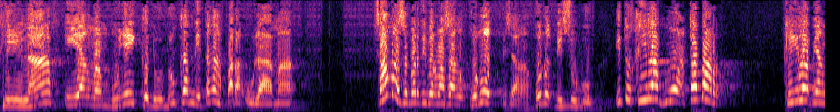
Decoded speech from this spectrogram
Khilaf yang mempunyai kedudukan di tengah para ulama. Sama seperti permasalahan kunut misalnya, kunut di subuh. Itu khilaf mu'tabar. Khilaf yang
